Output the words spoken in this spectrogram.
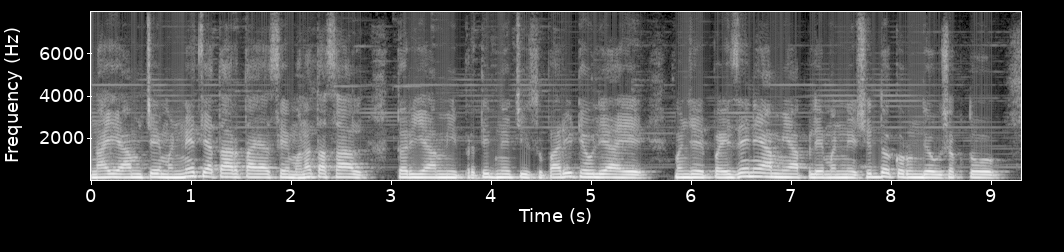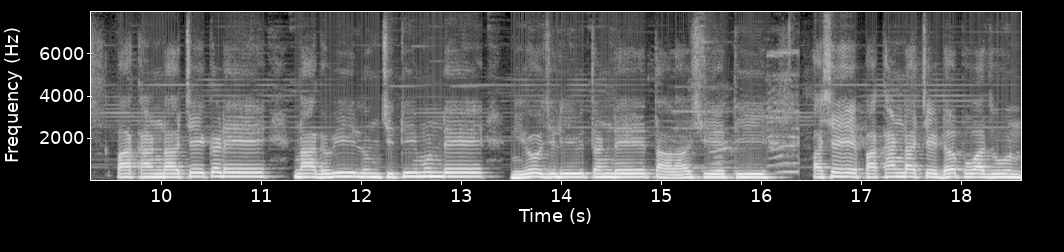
नाही आमचे म्हणणेच यथार्थ आहे असे म्हणत असाल तरी आम्ही प्रतिज्ञेची सुपारी ठेवली आहे. म्हणजे पैजेने आम्ही आपले म्हणणे सिद्ध करून देऊ शकतो. पाखांडाचे कडे नागवी लुंचिती मुंडे नियोजली वितंडे ताळाशी येती. असे हे पाखांडाचे डप वाजून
